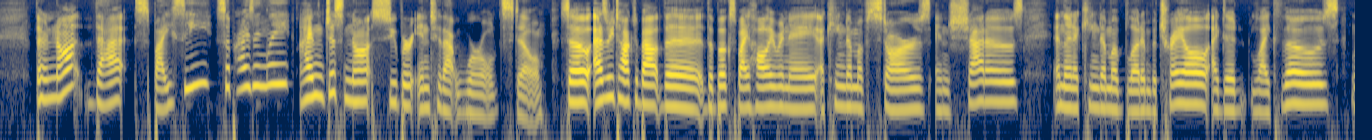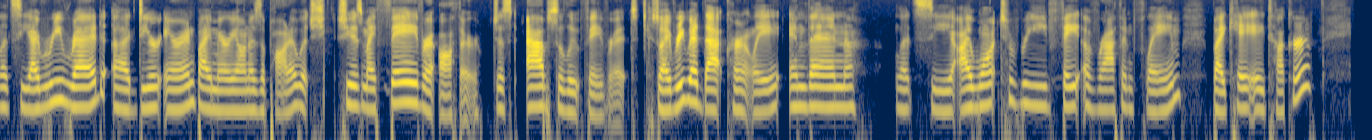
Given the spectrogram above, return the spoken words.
they're not that spicy, surprisingly. I'm just not super into that world still. So, as we talked about the the books by Holly Renee, A Kingdom of Stars and Shadows, and then A Kingdom of Blood and Betrayal. I did like those. Let's see, I reread uh, Dear Aaron by Mariana Zapata, which she is my favorite author, just absolute favorite. So I reread that currently. And then, let's see, I want to read Fate of Wrath and Flame by K.A. Tucker.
